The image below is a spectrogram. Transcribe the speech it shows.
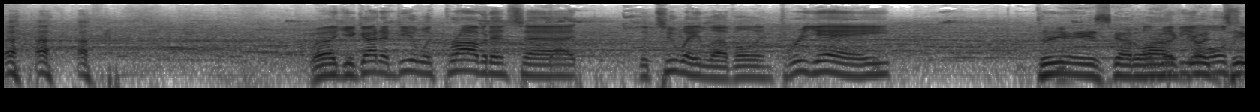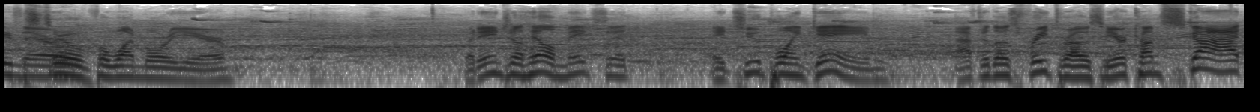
Well, you got to deal with Providence at the 2A level. In 3A, 3A's got a lot Olivia of good Olsen's teams there too. for one more year. But Angel Hill makes it a two-point game after those free throws. Here comes Scott.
